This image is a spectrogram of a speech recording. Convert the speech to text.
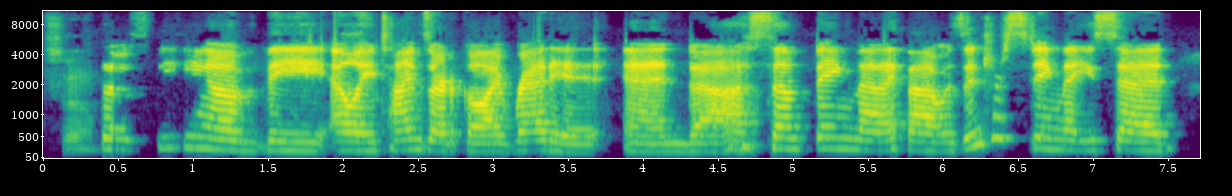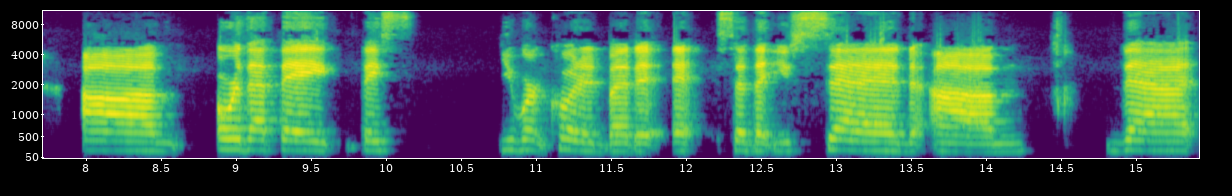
So So speaking of the LA Times article, I read it, and uh, something that I thought was interesting that you said, um, or that they they you weren't quoted, but it, it said that you said um, that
